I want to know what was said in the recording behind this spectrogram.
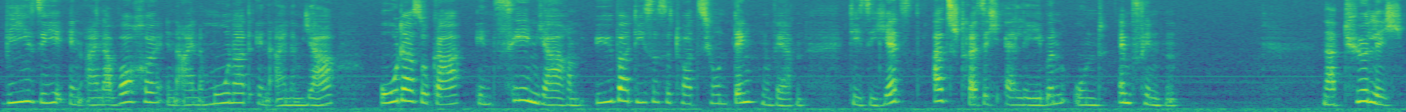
wie Sie in einer Woche, in einem Monat, in einem Jahr oder sogar in zehn Jahren über diese Situation denken werden, die Sie jetzt als stressig erleben und empfinden. Natürlich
